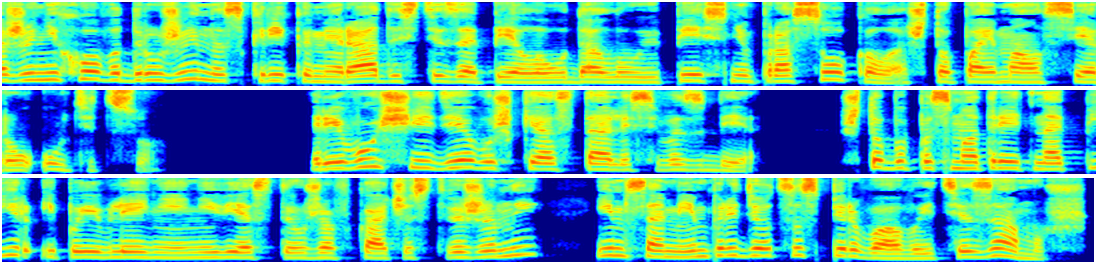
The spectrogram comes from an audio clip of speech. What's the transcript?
а женихова дружина с криками радости запела удалую песню про сокола, что поймал серу утицу. Ревущие девушки остались в избе. Чтобы посмотреть на пир и появление невесты уже в качестве жены, им самим придется сперва выйти замуж.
